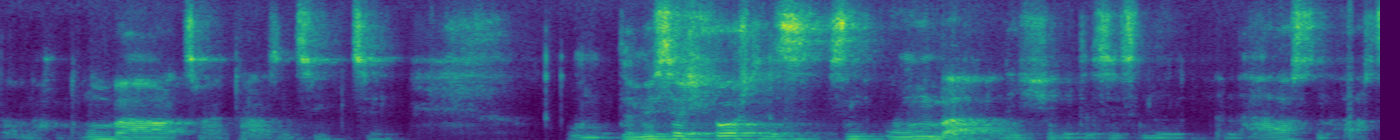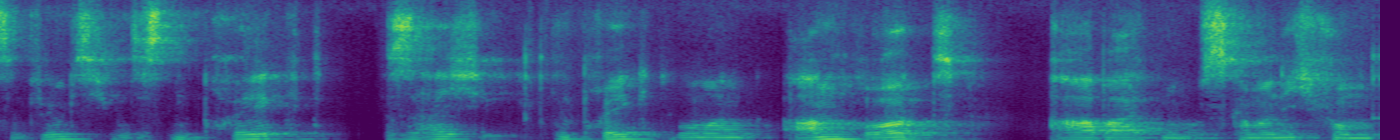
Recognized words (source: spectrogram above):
dann nach dem Umbau 2017. Und da müsst ihr euch vorstellen, das ist ein Umbau, nicht? Und das ist ein, ein Haus von 1850 und das ist ein Projekt das ist eigentlich ein Projekt, wo man an Ort arbeiten muss. Kann man nicht vom,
